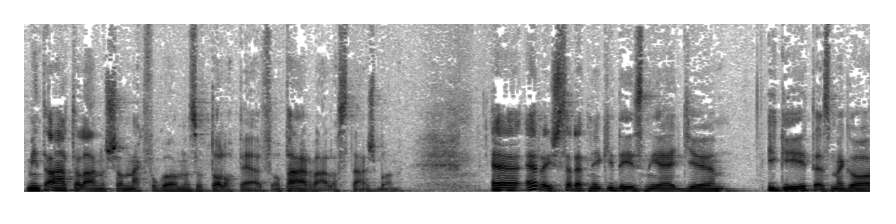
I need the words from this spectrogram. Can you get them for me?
mint általánosan megfogalmazott alapelv a párválasztásban. E, erre is szeretnék idézni egy igét, ez meg a,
